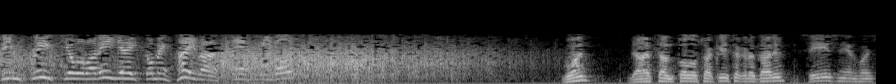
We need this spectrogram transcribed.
Simplicio Bobadilla y Comejaivas. Servidor. Bueno, ¿ya están todos aquí, secretario? Sí, señor juez.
